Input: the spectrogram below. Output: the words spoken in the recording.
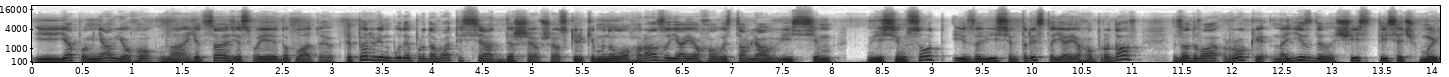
І я поміняв його на гетса зі своєю доплатою. Тепер він буде продаватися дешевше, оскільки минулого разу я його виставляв 8 800 і за 8300 я його продав. За два роки наїздили 6 тисяч миль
